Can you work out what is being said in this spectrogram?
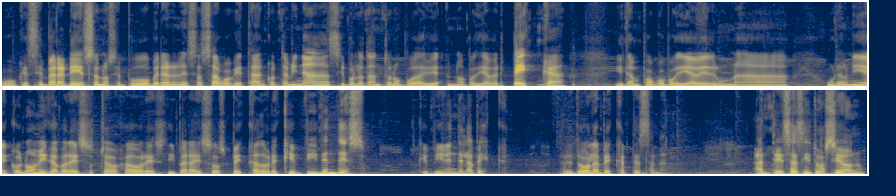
hubo que separar eso, no se pudo operar en esas aguas que estaban contaminadas y por lo tanto no podía, no podía haber pesca y tampoco podía haber una, una unidad económica para esos trabajadores y para esos pescadores que viven de eso, que viven de la pesca, sobre todo la pesca artesanal. Ante esa situación,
